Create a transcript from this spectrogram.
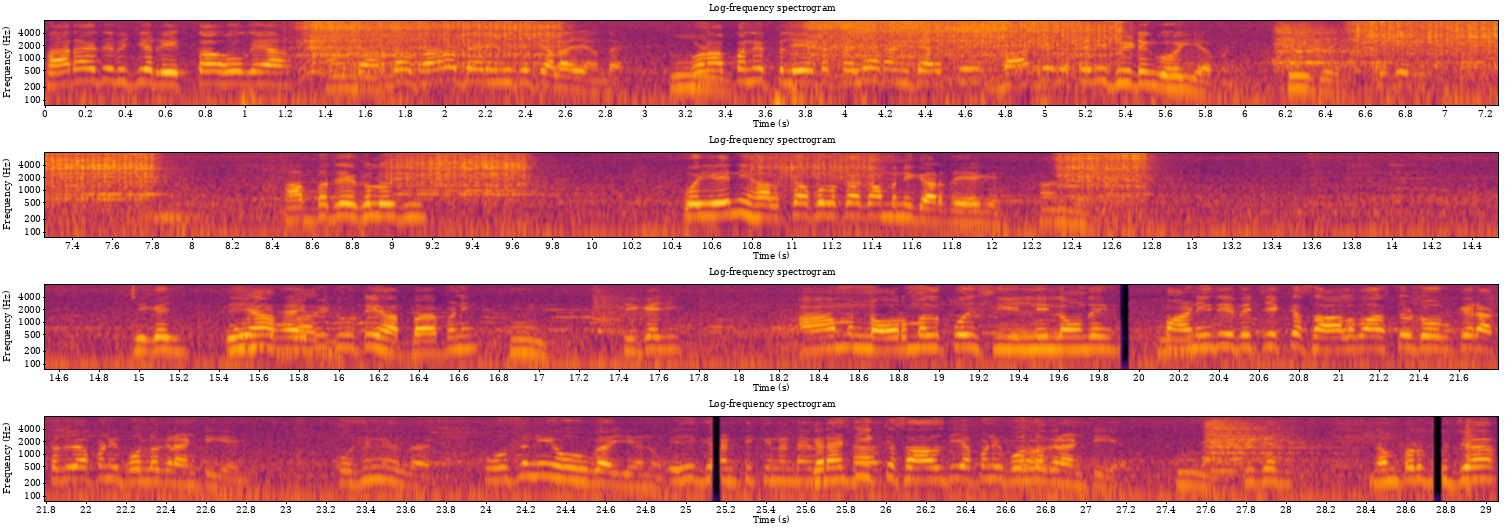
ਸਾਰਾ ਇਹਦੇ ਵਿੱਚ ਰੇਤਾ ਹੋ ਗਿਆ। ਕਰਦਾ ਸਾਰਾ ਬੈਰਿੰਗ ਤੇ ਚਲਾ ਜਾਂਦਾ। ਹੁਣ ਆਪਾਂ ਨੇ ਪਲੇਟ ਪਹਿਲਾਂ ਰੰਗ ਕਰਕੇ ਬਾਅਦ ਦੇ ਵਿੱਚ ਇਹਦੀ ਫਿਟਿੰਗ ਹੋਈ ਆਪਣੀ। ਠੀਕ ਹੈ। ਠੀਕ ਹੈ ਜੀ। ਹੱਬ ਦੇਖ ਲਓ ਜੀ। ਕੋਈ ਇਹ ਨਹੀਂ ਹਲਕਾ ਫੁਲਕਾ ਕੰਮ ਨਹੀਂ ਕਰਦੇ ਹੈਗੇ। ਹਾਂਜੀ। ਠੀਕ ਹੈ ਜੀ। ਇਹ ਹੈਵੀ। ਡਿਊਟੀ ਹੱਬ ਹੈ ਆਪਣੀ। ਹੂੰ। ਠੀਕ ਹੈ ਜੀ। ਆਮ ਨਾਰਮਲ ਕੋਈ ਸੀਲ ਨਹੀਂ ਲਾਉਂਦੇ। ਪਾਣੀ ਦੇ ਵਿੱਚ ਇੱਕ ਸਾਲ ਵਾਸਤੇ ਡੋਬ ਕੇ ਰੱਖ ਦਿਓ ਆਪਣੀ ਫੁੱਲ ਗਾਰੰਟੀ ਹੈ ਜੀ। ਕੁਝ ਨਹੀਂ ਹੁੰਦਾ। ਕੁਛ ਨਹੀਂ ਹੋਊਗਾ ਜੀ ਇਹਨੂੰ। ਇਹਦੀ ਗਾਰੰਟੀ ਕਿੰਨਾ ਟਾਈਮ ਗਾਰੰਟੀ 1 ਸਾਲ ਦੀ ਆਪਣੀ ਫੁੱਲ ਗਾਰੰਟੀ ਹੈ। ਠੀਕ ਹੈ ਜੀ। ਨੰਬਰ ਦੂਜਾ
